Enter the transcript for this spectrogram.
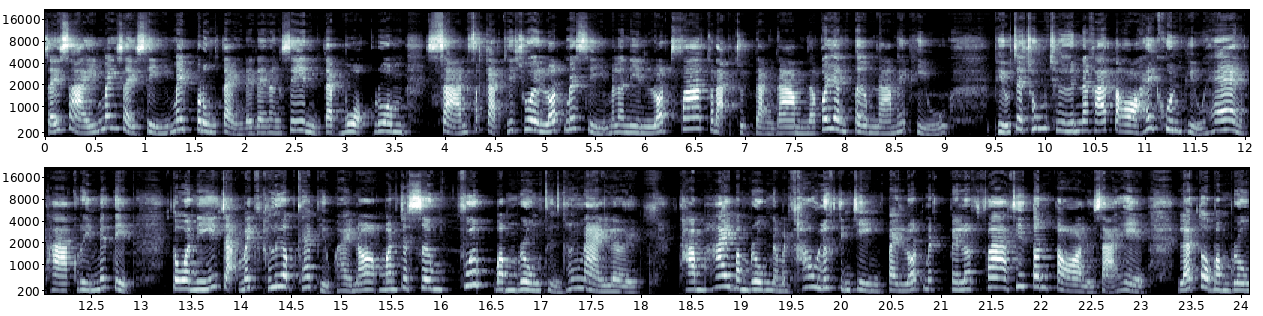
ใสๆไม่ใส่สีไม่ปรุงแต่งใดๆทั้งสิ้น แต่บวกรวมสารสกัดที่ช่วยลดเม็ดสีเมลานิน ลดฝ้ากระจุดด่างดำแล้วก็ยังเติมน้ำให้ผิวผิวจะชุ่มชื้นนะคะ ต่อให้คุณผิวแห้งทาครีมไม่ติด ตัวนี้จะไม่เคลือบแค่ผิวภายนอก มันจะซึมฟึบบำรุงถึงข้างในเลยทำให้บำรุงเนี่ยมันเข้าลึกจริง ๆ ไปลดไปลดฝ้าที่ต้นตอหรือสาเหตุ แล้วตัวบำรุง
